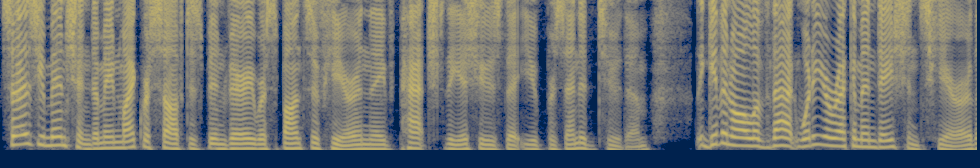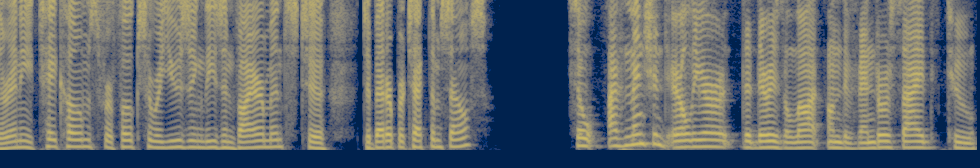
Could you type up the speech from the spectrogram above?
So, as you mentioned, I mean, Microsoft has been very responsive here and they've patched the issues that you've presented to them. Given all of that, what are your recommendations here? Are there any take homes for folks who are using these environments to, to better protect themselves? So, I've mentioned earlier that there is a lot on the vendor side to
